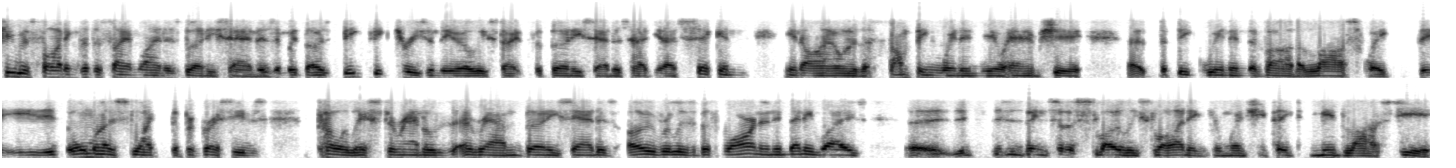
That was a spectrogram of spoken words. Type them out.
she was fighting for the same lane as Bernie Sanders, and with those big victories in the early states that Bernie Sanders had, you know, second in Iowa, the thumping win in New Hampshire, uh, the big win in Nevada last week, It's almost like the progressives coalesced around around Bernie Sanders over Elizabeth Warren, and in many ways, uh, it, this has been sort of slowly sliding from when she peaked mid last year.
